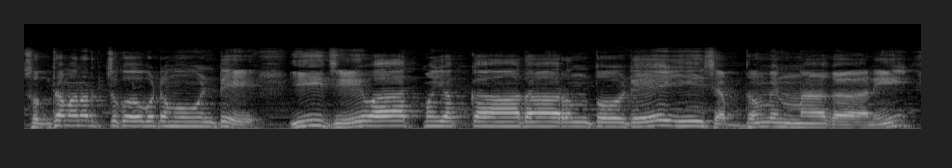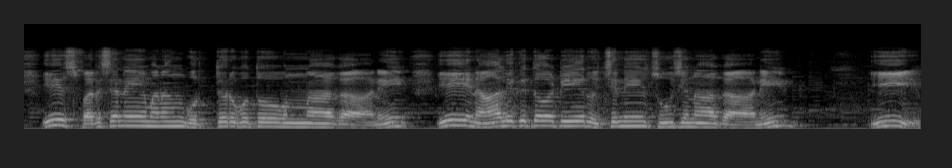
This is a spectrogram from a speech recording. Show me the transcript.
శుద్ధమనర్చుకోవటము అంటే ఈ జీవాత్మ యొక్క ఆధారంతో ఈ శబ్దం విన్నా కానీ ఈ స్పర్శనే మనం గుర్తిరుగుతూ ఉన్నా కానీ ఈ నాలికతోటి రుచిని చూసినా కానీ ఈ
